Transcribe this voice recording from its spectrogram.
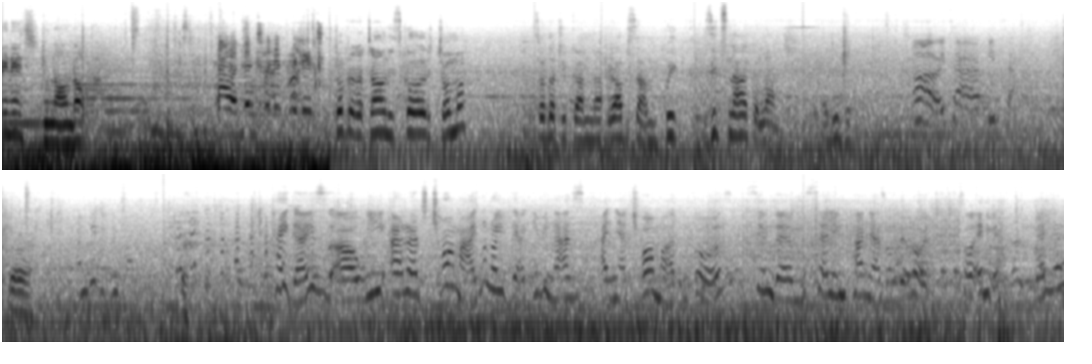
Minutes tunaondoka. Sawa, 20 minutes release. Top of the town is called Choma, so that we can uh, grab some quick. Is it snack or lunch? What do you? Oh, it's a pizza. Uh, I'm getting this. Hi guys, uh, we are at Choma. I don't know if they are giving us nyama choma because I've seen them selling panyas on the road. So anyway, we're here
